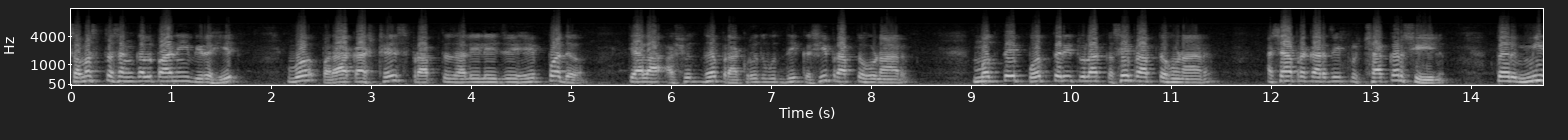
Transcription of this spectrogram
समस्त संकल्पाने विरहित व पराकाष्ठेस प्राप्त झालेले जे हे पद त्याला अशुद्ध प्राकृत बुद्धी कशी प्राप्त होणार? मग ते पद तरी तुला कसे प्राप्त होणार? अशा प्रकारचे पृच्छा करशील तर मी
